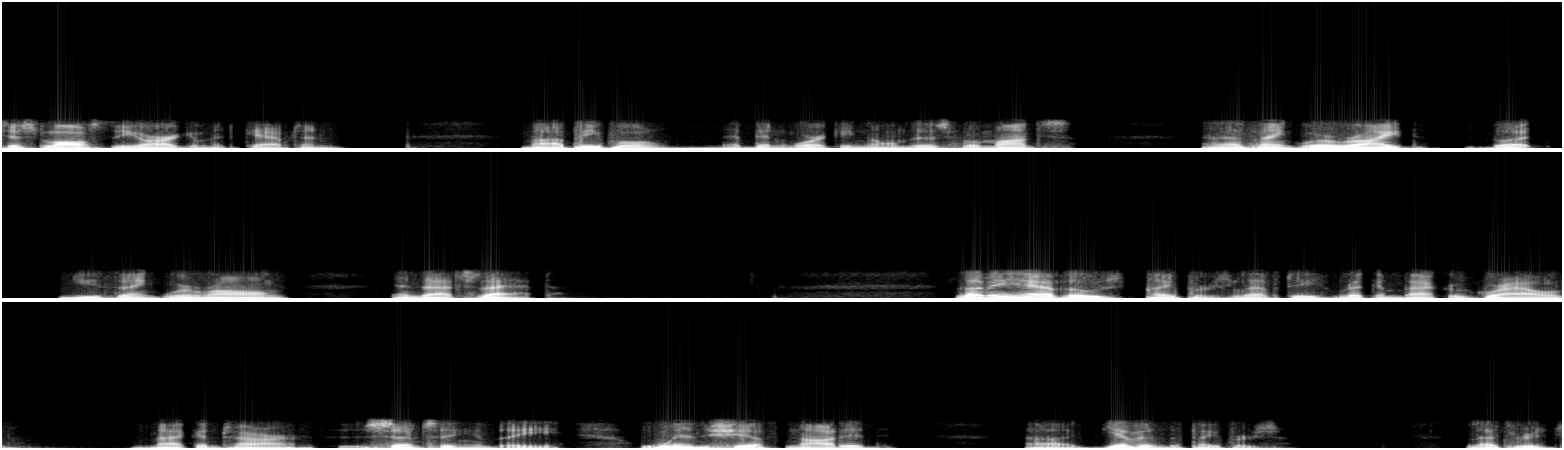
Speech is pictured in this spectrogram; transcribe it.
just lost the argument, Captain. My people have been working on this for months, and I think we're right, but you think we're wrong, and that's that. Let me have those papers, Lefty, Rickenbacker growled. McIntyre, sensing the wind shift, nodded. Uh, give the papers. Lethbridge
